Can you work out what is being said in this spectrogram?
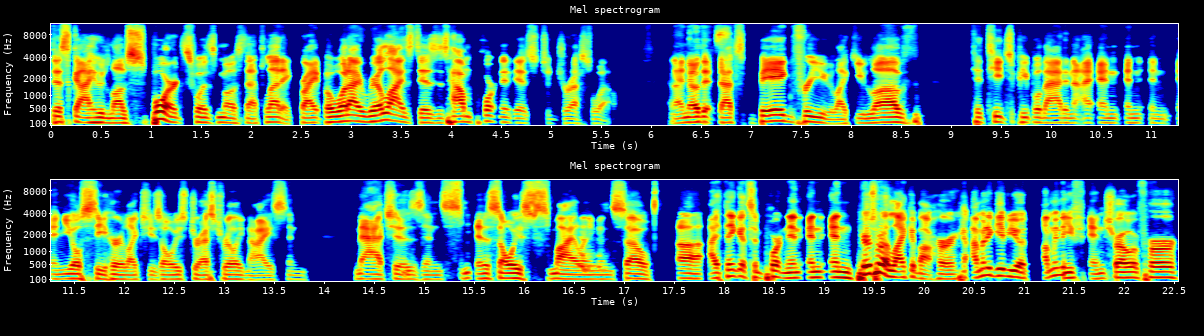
this guy who loves sports was most athletic, right? But what I realized is, is how important it is to dress well. And I know that that's big for you. Like you love to teach people that. And I, and, and, and, and you'll see her like she's always dressed really nice and matches and, and it's always smiling. And so uh, I think it's important. And, and and here's what I like about her. I'm going to give you a I'm going to brief intro of her,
